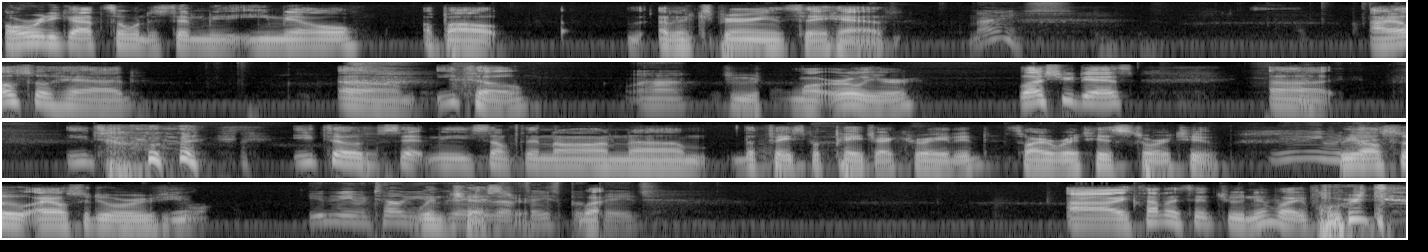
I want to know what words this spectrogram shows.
already got someone to send me an email about an experience they had. Nice. I also had um Ito, Uh huh. which we were talking about earlier. Bless you, Des. Uh, Ito Ito sent me something on um, the Facebook page I created, so I read his story too. You didn't even. We let- also I also do a review. You didn't even tell me you created a Facebook What? page. I thought I sent you an invite for it.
